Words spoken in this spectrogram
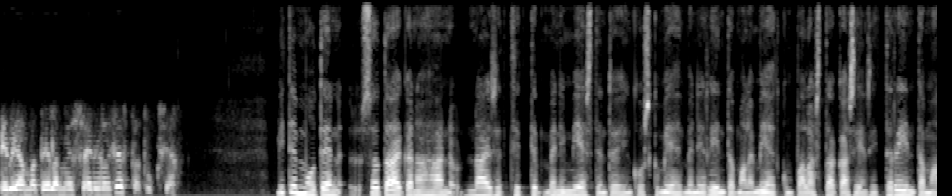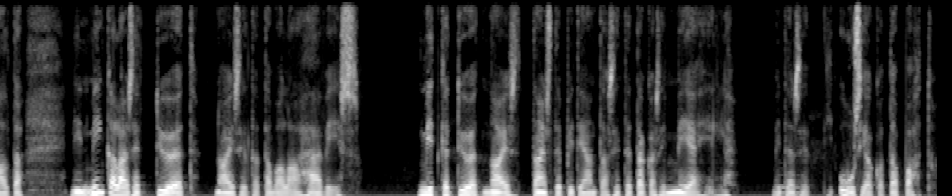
eri ammateilla myös erilaisia statuksia. Miten muuten sota-aikanahan naiset sitten meni miesten töihin, koska miehet meni rintamalle, miehet kun palasi takaisin sitten rintamalta, niin minkälaiset työt naisilta tavallaan hävisi? Mitkä työt naiset, naisten piti antaa sitten takaisin miehille? Mitä se uusijako tapahtui?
